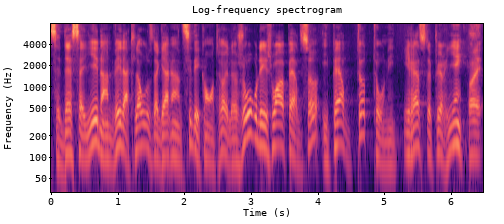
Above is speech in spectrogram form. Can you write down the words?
c'est d'essayer d'enlever la clause de garantie des contrats. Et le jour où les joueurs perdent ça, ils perdent tout, Tony. Il reste plus rien. Ouais.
